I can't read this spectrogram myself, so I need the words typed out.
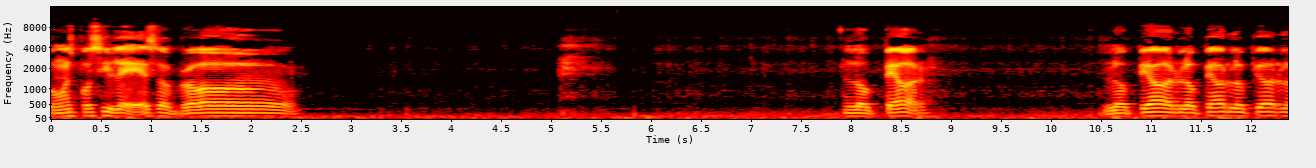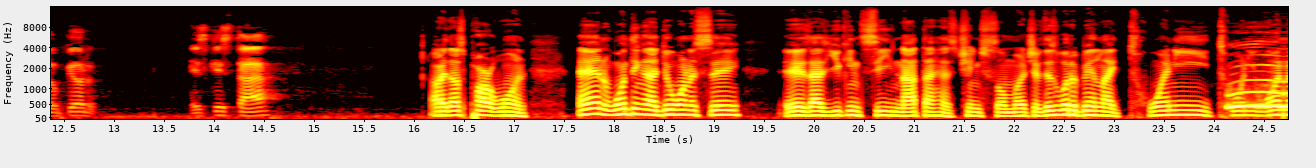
¿Cómo es posible eso, bro? Lo peor. Lo peor, lo peor, lo peor, lo peor. Es que está All right, that's part one. And one thing I do want to say is as you can see, Nata has changed so much. If this would have been like 2021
